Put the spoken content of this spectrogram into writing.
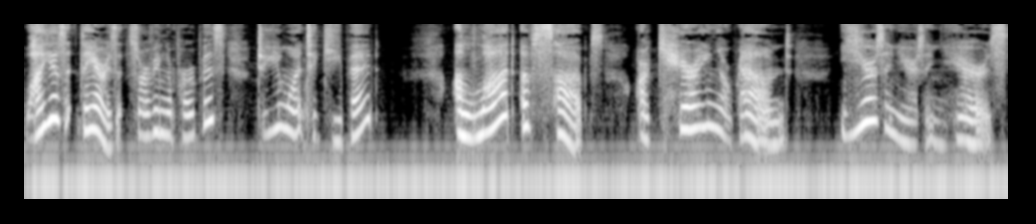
Why is it there? Is it serving a purpose? Do you want to keep it? A lot of subs are carrying around years and years and years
